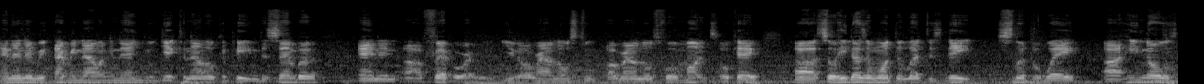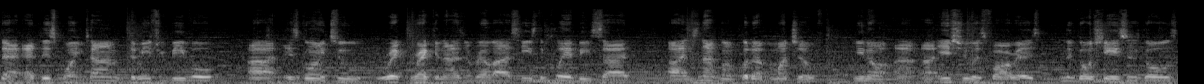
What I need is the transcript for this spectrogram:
And then every, every now and then you'll get Canelo compete in December and in uh, February. You know, around those two, around those four months. Okay, uh, so he doesn't want to let this date slip away. Uh, he knows that at this point in time, Dimitri Bivol uh, is going to rec- recognize and realize he's the clear B side. Uh, he's not going to put up much of you know uh, issue as far as negotiations goes.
